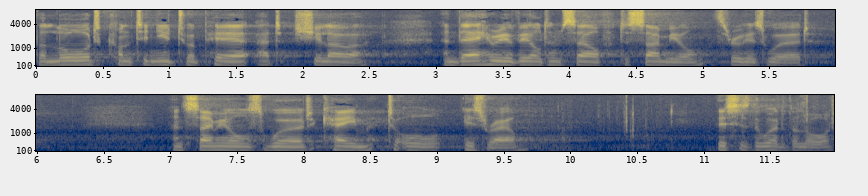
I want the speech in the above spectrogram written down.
The Lord continued to appear at Shiloh, and there he revealed himself to Samuel through his word and Samuel's word came to all Israel. This is the word of the Lord.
